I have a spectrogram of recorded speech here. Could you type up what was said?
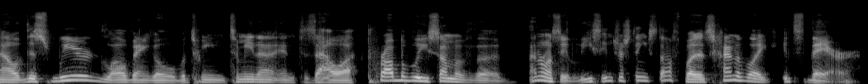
Now, this weird love angle between Tamina and Tozawa, probably some of the I don't want to say least interesting stuff, but it's kind of like it's there.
